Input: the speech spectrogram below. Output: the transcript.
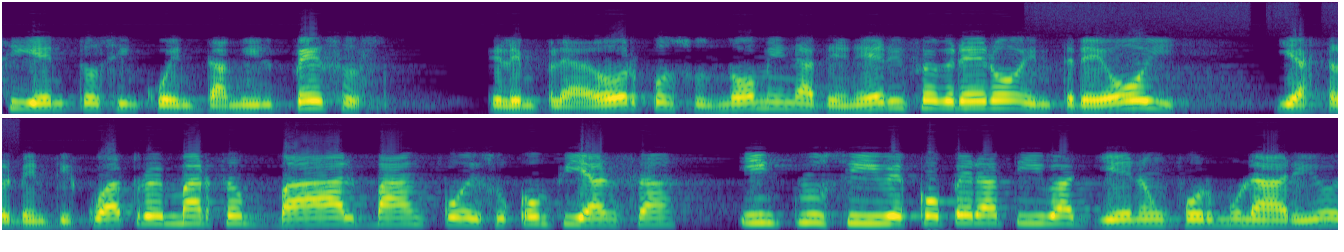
150 mil pesos. El empleador con sus nóminas de enero y febrero entre hoy y hasta el 24 de marzo va al banco de su confianza, inclusive cooperativa, llena un formulario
